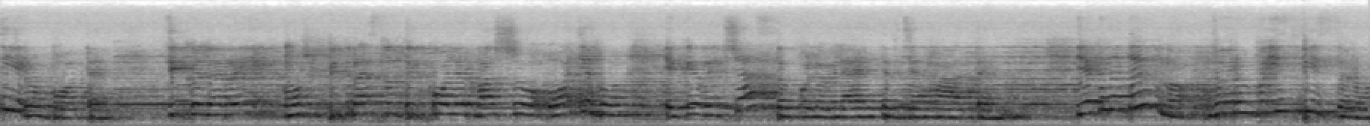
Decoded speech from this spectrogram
ці роботи. Ці кольори можуть підкреслити колір вашого одягу, який ви часто полюбляєте вдягати. Як дивно, вироби із бісеру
